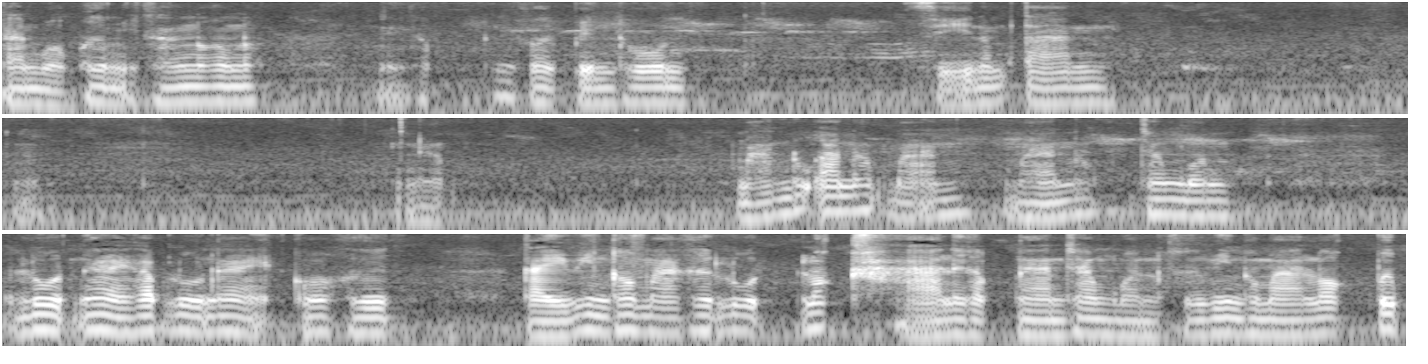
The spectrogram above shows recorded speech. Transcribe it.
การบวกเพิ่มอีกครั้งนะครับเนาะนี่ครับนี่ก็เป็นโทน สีน้ำตาลนี่ครับ หมานทุกอันนะครับหมานหมานช่างบอลรูดง่ายครับรูดง่าย ก็คือไก่วิ่งเข้ามาคือรูดล็อกขาเลยครับงานช่างบอลคือวิ่งเข้ามาล็อกปุ๊บ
